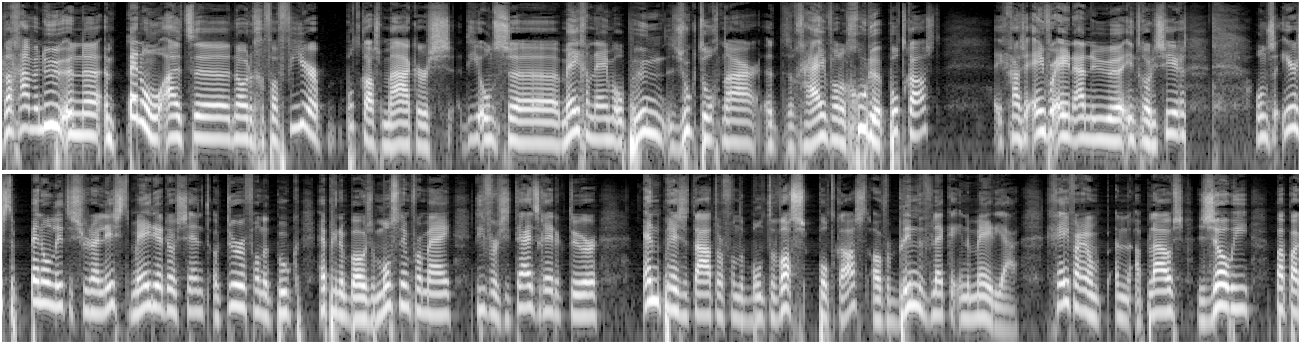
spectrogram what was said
Dan gaan we nu een, uh, een panel uitnodigen van vier podcastmakers. Die ons uh, mee gaan nemen op hun zoektocht naar het geheim van een goede podcast. Ik ga ze één voor één aan u introduceren. Onze eerste panellid is journalist, mediadocent, auteur van het boek Heb je een boze moslim voor mij? Diversiteitsredacteur en presentator van de Bonte Was podcast over blinde vlekken in de media. Geef haar een, een applaus. Zoe Papa...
